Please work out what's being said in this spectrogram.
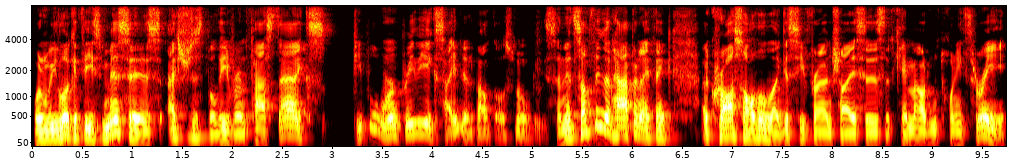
When we look at these misses, Exorcist Believer and Fast X, people weren't really excited about those movies. And it's something that happened, I think, across all the legacy franchises that came out in 23.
